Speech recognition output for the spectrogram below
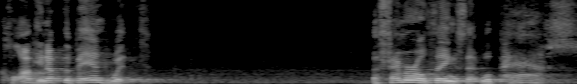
clogging up the bandwidth. Ephemeral things that will pass.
